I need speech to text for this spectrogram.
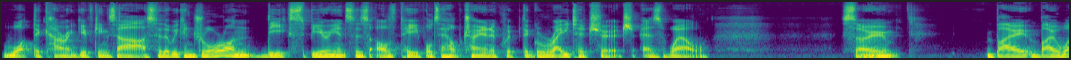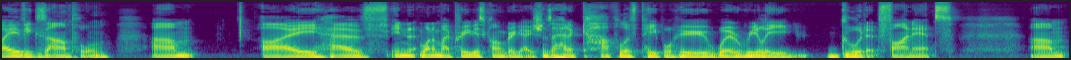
what the current giftings are so that we can draw on the experiences of people to help train and equip the greater church as well. So, by by way of example, um, I have in one of my previous congregations, I had a couple of people who were really good at finance. Um,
